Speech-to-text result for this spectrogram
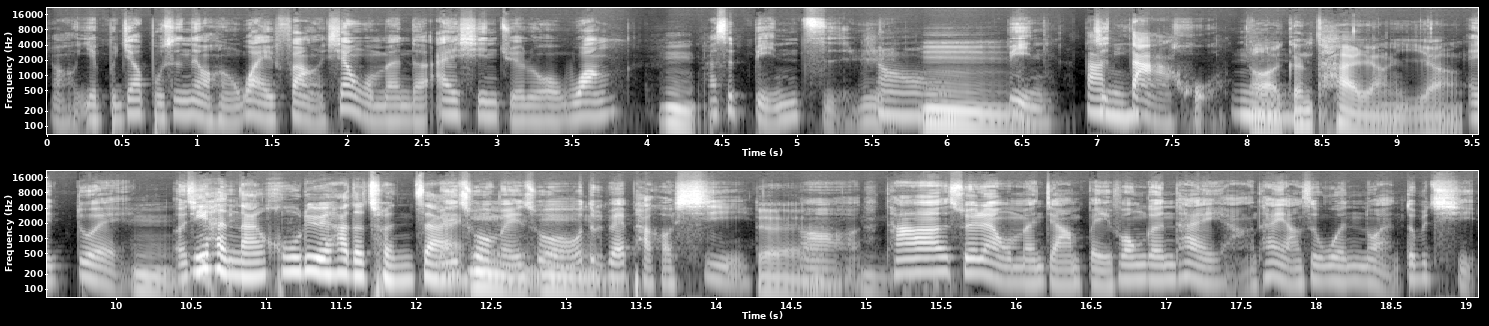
哦，也比较不是那种很外放，像我们的爱新觉罗汪，嗯他是丙子日，哦，嗯，丙是大明大火，哦，嗯跟太阳一样。哎、对，嗯，而且你很难忽略它的存在。没错嗯没错，我嗯得别跑好戏对啊嗯。它虽然我们讲北风跟太阳，太阳是温暖，对不起，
